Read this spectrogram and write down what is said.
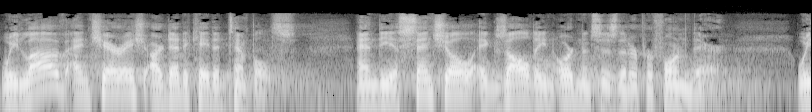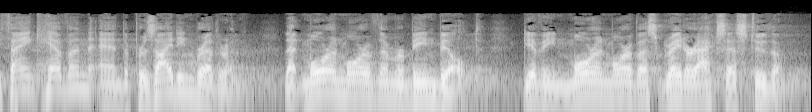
We love and cherish our dedicated temples and the essential exalting ordinances that are performed there. We thank heaven and the presiding brethren that more and more of them are being built, giving more and more of us greater access to them.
